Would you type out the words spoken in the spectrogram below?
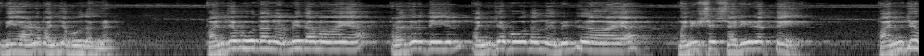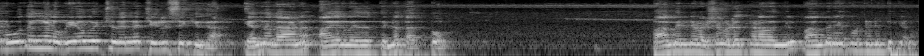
ഇവയാണ് പഞ്ചഭൂതങ്ങൾ. പഞ്ചഭൂത നിർമ്മിതമായ പ്രകൃതിയിൽ പഞ്ചഭൂത നിർമ്മിതമായ മനുഷ്യ ശരീരത്തെ പഞ്ചഭൂതങ്ങൾ ഉപയോഗിച്ച് തന്നെ ചികിത്സിക്കുക എന്നതാണ് ആയുർവേദത്തിന്റെ തത്വം. പാമ്പിന്റെ വിഷമെടുക്കണമെങ്കിൽ പാമ്പിനെ കൊണ്ടെടുപ്പിക്കണം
